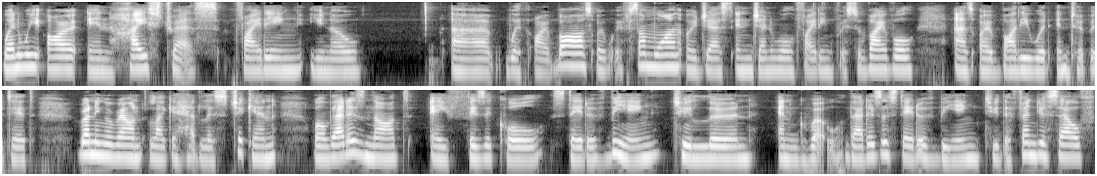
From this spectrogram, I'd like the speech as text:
When we are in high stress, fighting, you know, uh, with our boss or with someone, or just in general fighting for survival, as our body would interpret it, running around like a headless chicken, well, that is not a physical state of being to learn and grow. That is a state of being to defend yourself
